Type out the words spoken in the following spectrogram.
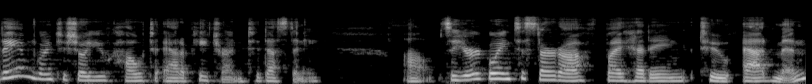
going to show you how to add a patron to Destiny. Um, so you're going to start off by heading to admin.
